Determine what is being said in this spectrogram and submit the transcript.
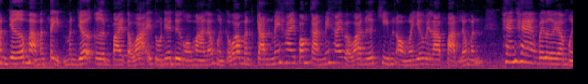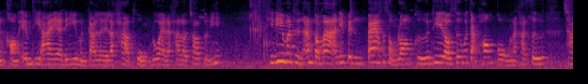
มันเยิ้มอะมันติดมันเยอะเกินไปแต่ว่าไอ้ตัวเนี้ยดึงออกมาแล้วเหมือนกับว่ามันกันไม่ให้ป้องกันไม่ให้แบบว่าเนื้อครีมมันออกมาเยอะเวลาปัด แล้วมันแห้งๆไปเลยอะเหมือนของ MTI อะดีเหมือนกันเลยราคาถูกด้วยนะคะ เราชอบตัวนี้ ทีนี้มาถึงอันต่อมาอันนี้เป็นแป้งผสมรองพื้นที่เราซื้อมาจากฮ่องกงนะคะ ซื้อใช้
